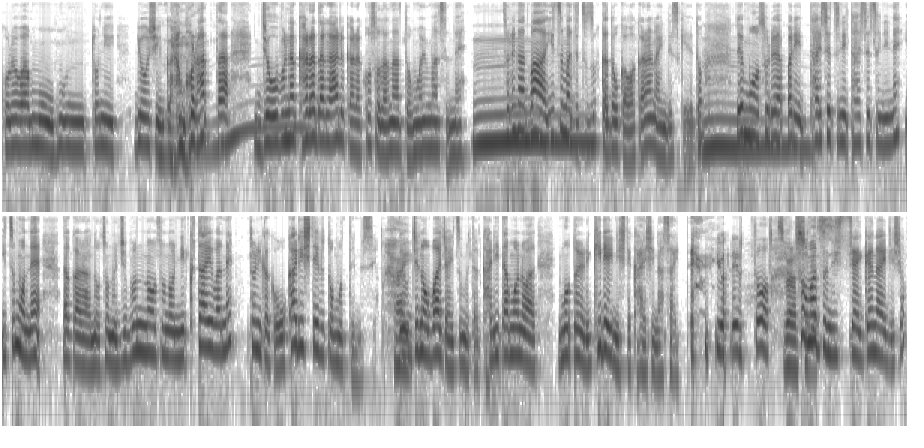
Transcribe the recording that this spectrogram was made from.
これはもう本当に両親からもらった丈夫な体があるからこそだなと思いますね。それがまあいつまで続くかどうかわからないんですけれど。でもそれやっぱり大切に大切にねいつもねだからあのその自分のその肉体はねとにかくお借りしてると思ってるんですよ。はい、でうちのおばあちゃんいつも言ったら借りたものは元より綺麗にして返しなさいって 言われると粗末にしちゃいけないでしょ？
